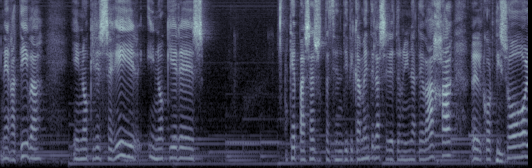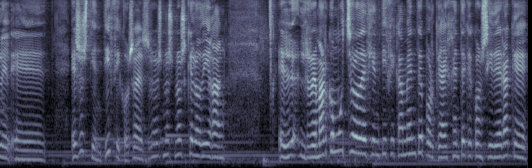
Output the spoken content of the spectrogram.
negativa y no quieres seguir y no quieres... ¿Qué pasa? Eso te- científicamente la serotonina te baja, el cortisol, eh, eso es científico. No es, no es- que lo digan... El- remarco mucho lo de científicamente porque hay gente que considera que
